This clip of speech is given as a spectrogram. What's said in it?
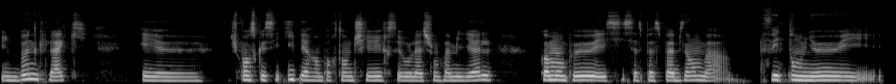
une bonne claque. Et euh, je pense que c'est hyper important de chérir ses relations familiales comme on peut. Et si ça se passe pas bien, bah fais de ton mieux et,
